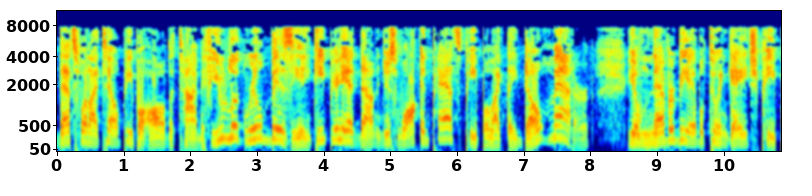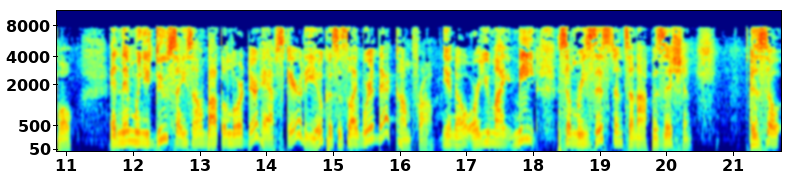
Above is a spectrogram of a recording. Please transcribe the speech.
That's what I tell people all the time. If you look real busy and you keep your head down and just walking past people like they don't matter, you'll never be able to engage people and then when you do say something about the Lord, they're half scared of you because it's like, where'd that come from? You know, or you might meet some resistance and opposition. And so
